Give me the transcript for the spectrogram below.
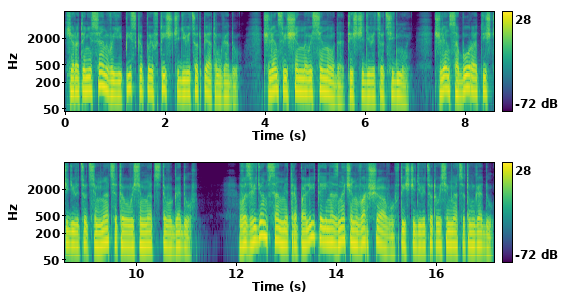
Хиротонисан во епископы в 1905 году, член Священного Синода 1907, член Собора 1917-18 годов. Возведен в сан митрополита и назначен в Варшаву в 1918 году.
